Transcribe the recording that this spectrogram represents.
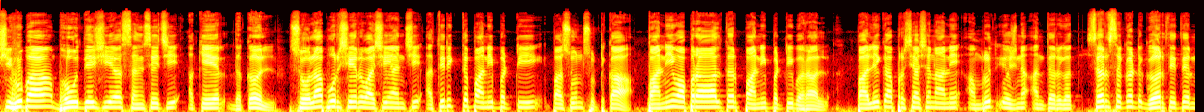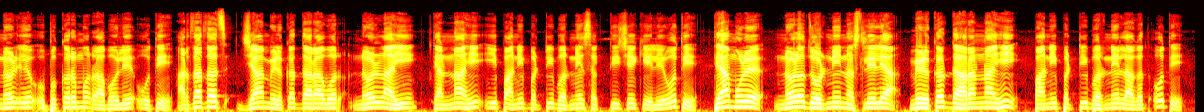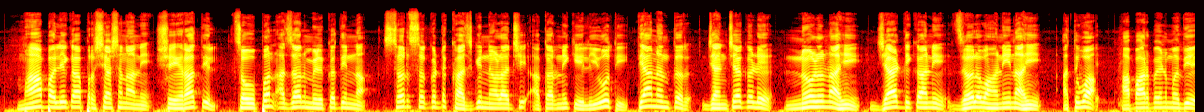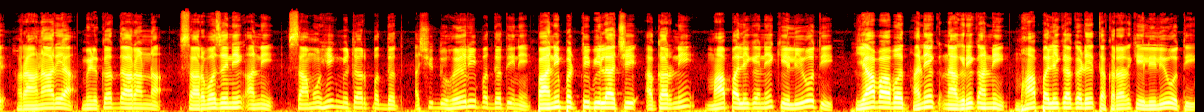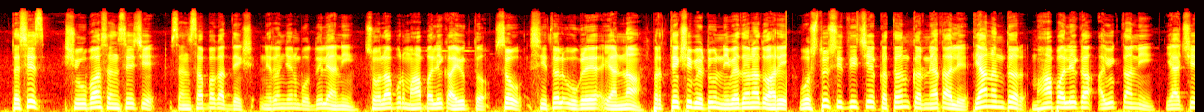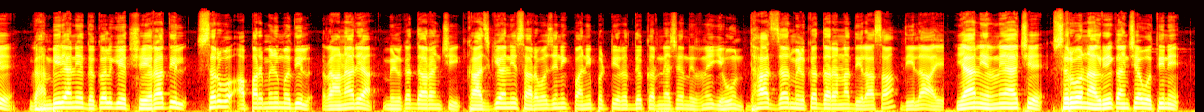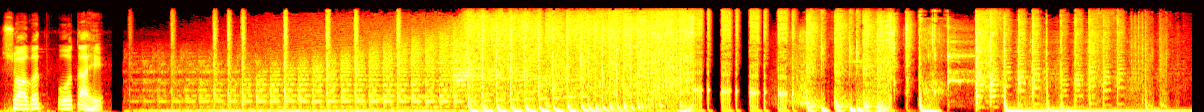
शिहुबा बहुउद्देशीय संस्थेची अखेर दखल. सोलापूर शहरवासियांची अतिरिक्त पाणीपट्टीपासून सुटका. पाणी वापराल तर पाणीपट्टी भराल. पालिका प्रशासनाने अमृत योजना अंतर्गत सरसकट घर तेथे नळ हे उपक्रम राबवले होते. अर्थातच ज्या मिळकतदारावर नळ नाही त्यांनाही ही पाणीपट्टी भरणे सक्तीचे केले होते. त्यामुळे नळ जोडणी नसलेल्या मिळकतदारांनाही पाणीपट्टी भरणे लागत होते. महापालिका प्रशासनाने शहरातील चौपन्न हजार मिळकतींना सरसकट खाजगी नळाची आकारणी केली होती. त्यानंतर ज्यांच्याकडे नळ नाही ज्या ठिकाणी जलवाहिनी नाही अथवा अपार्टमेंटमध्ये राहणाऱ्या मिळकतदारांना सार्वजनिक आणि सामूहिक मीटर पद्धत अशी दुहेरी पद्धतीने पाणीपट्टी बिलाची आकारणी महापालिकेने केली होती. याबाबत अनेक नागरिकांनी महापालिकाकडे तक्रार केलेली होती. तसेच शिवबा संस्थेचे संस्थापक अध्यक्ष निरंजन बोद्दुल यांनी सोलापूर महापालिका आयुक्त सौ शीतल उगळे यांना प्रत्यक्ष भेटून निवेदनाद्वारे वस्तुस्थितीचे कथन करण्यात आले. त्यानंतर महापालिका आयुक्तांनी याचे गांभीर्याने दखल घेत शहरातील सर्व अपार्टमेंटमधील राहणाऱ्या मिळकतदारांची खाजगी आणि सार्वजनिक पाणीपट्टी रद्द करण्याचा निर्णय घेऊन दहा हजार मिळकतदारांना दिलासा दिला आहे. या निर्णयाचे सर्व नागरिकांच्या वतीने स्वागत होत आहे.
